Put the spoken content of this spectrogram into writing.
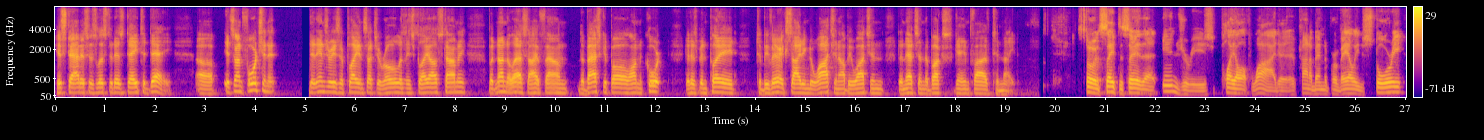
His status is listed as day to day. Uh, it's unfortunate that injuries are playing such a role in these playoffs, Tommy, but nonetheless, I have found the basketball on the court that has been played to be very exciting to watch, and I'll be watching the Nets and the Bucks game five tonight. So it's safe to say that injuries, playoff wide, have kind of been the prevailing story.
